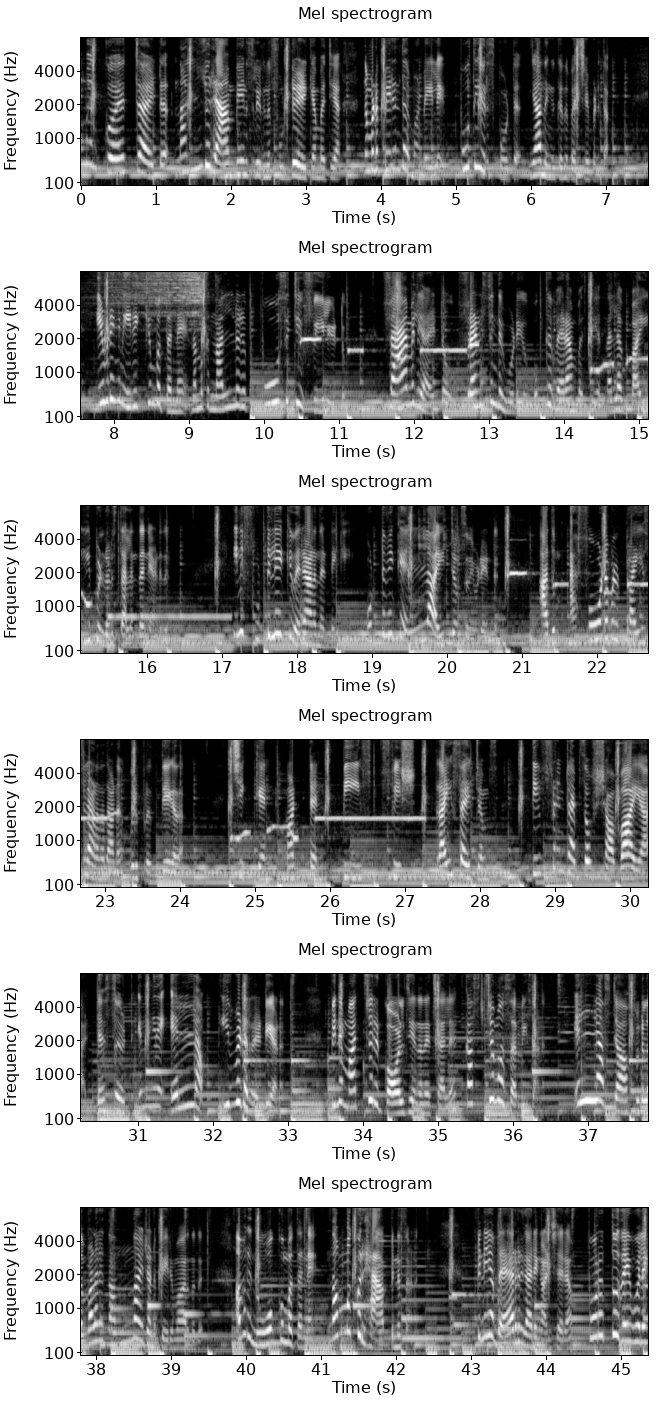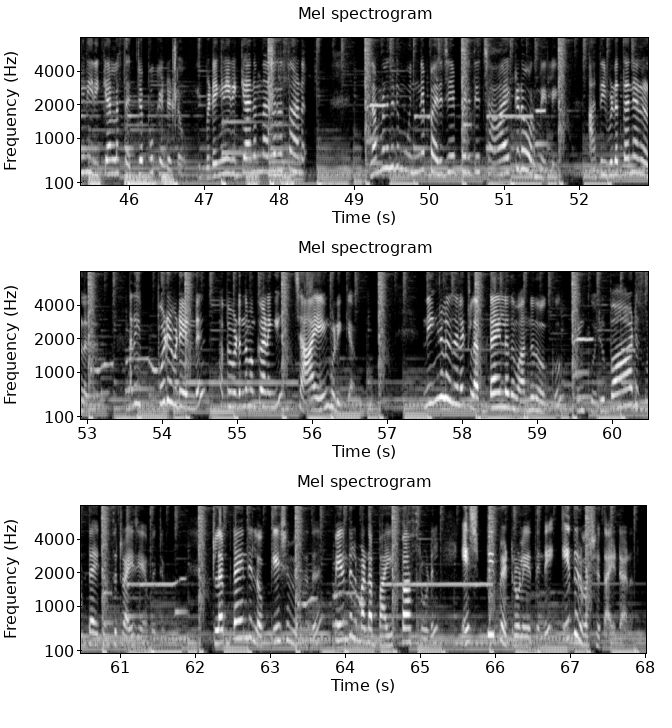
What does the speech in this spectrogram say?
Calm and ക്വയറ്റായിട്ട് നല്ലൊരു ആംബിയൻസിൽ ഇരുന്ന് food കഴിക്കാൻ പറ്റിയ നമ്മുടെ പെരിന്തൽമണ്ണയിലെ പുതിയൊരു സ്പോട്ട് ഞാൻ നിങ്ങൾക്കൊന്ന് പരിചയപ്പെടുത്താം. ഇവിടെ ഇങ്ങനെ ഇരിക്കുമ്പോൾ തന്നെ നമുക്ക് നല്ലൊരു പോസിറ്റീവ് ഫീൽ കിട്ടും. ഫാമിലി ആയിട്ടോ ഫ്രണ്ട്സിന്റെ കൂടെയോ ഒക്കെ വരാൻ പറ്റിയ നല്ല വൈബിളുള്ള ഒരു സ്ഥലം തന്നെയാണിത്. ഇനി ഫുഡിലേക്ക് വരാണെന്നുണ്ടെങ്കിൽ ഒട്ടുമിക്ക എല്ലാ ഐറ്റംസും ഇവിടെ ഉണ്ട് അതും അഫോർഡബിൾ പ്രൈസിലാണെന്നതാണ് ഒരു പ്രത്യേകത. Chicken mutton beef fish rice items different types of shawaya dessert എന്നിങ്ങനെ എല്ലാം ഇവിടെ റെഡിയാണ് പിന്നെ മറ്റൊരു കോൾ ചെയ്യുന്നതെന്ന് വെച്ചാൽ കസ്റ്റമർ സർവീസ് ആണ്. എല്ലാ സ്റ്റാഫുകളും വളരെ നന്നായിട്ടാണ് പെരുമാറുന്നത്. അവർ നോക്കുമ്പോൾ തന്നെ നമുക്കൊരു ഹാപ്പിനെസ് ആണ്. പിന്നെ ഞാൻ വേറൊരു കാര്യം കാണിച്ചു തരാം. പുറത്തു ഇതേപോലെ ഇങ്ങനെ ഇരിക്കാനുള്ള സെറ്റപ്പ് ഒക്കെ ഉണ്ട് കേട്ടോ. ഇവിടെ ഇങ്ങനെ ഇരിക്കാനും നല്ല രസമാണ്. നമ്മളിതിന് മുന്നേ പരിചയപ്പെടുത്തിയ ചായക്കട ഓർമ്മയില്ലേ? അത് ഇവിടെ തന്നെയാണ് ഉള്ളത് അത് ഇപ്പോഴും ഇവിടെ ഉണ്ട് അപ്പൊ ഇവിടെ നമുക്ക് വേണമെങ്കിൽ ചായയും കുടിക്കാം. നിങ്ങൾ ഇന്നലെ ക്ലബ് ഡൈനിലത് വന്ന് നോക്കൂ. നിങ്ങൾക്ക് ഒരുപാട് ഫുഡ് ഐറ്റംസ് ട്രൈ ചെയ്യാൻ പറ്റും. ക്ലബ് ഡൈന്റെ ലൊക്കേഷൻ വരുന്നത് പെരിന്തൽമണ്ണ ബൈപ്പാസ് റോഡിൽ എച്ച് പി പെട്രോളിയത്തിന്റെ എതിർവശത്തായിട്ടാണ്.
